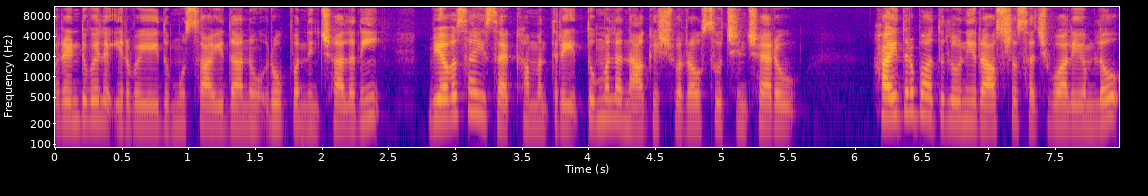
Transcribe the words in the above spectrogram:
రెండు వేల ఇరవై ఐదు ముసాయిదాను రూపొందించాలని వ్యవసాయ శాఖ మంత్రి తుమ్మల నాగేశ్వరరావు సూచించారు. హైదరాబాదులోని రాష్ట్ర సచివాలయంలో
